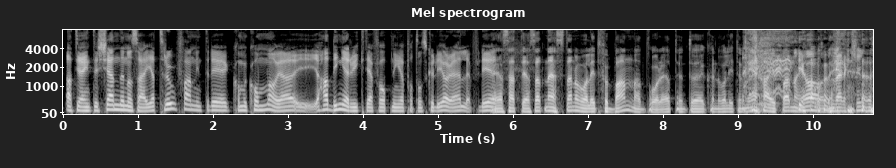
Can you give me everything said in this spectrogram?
att jag inte kände något så här, jag tror fan inte det kommer komma och jag, jag hade inga riktiga förhoppningar på att de skulle göra det heller. För det, Jag satt, jag satt nästan och var lite förbannad på det, att du inte kunde vara lite mer hypad när jag var det. verkligen.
